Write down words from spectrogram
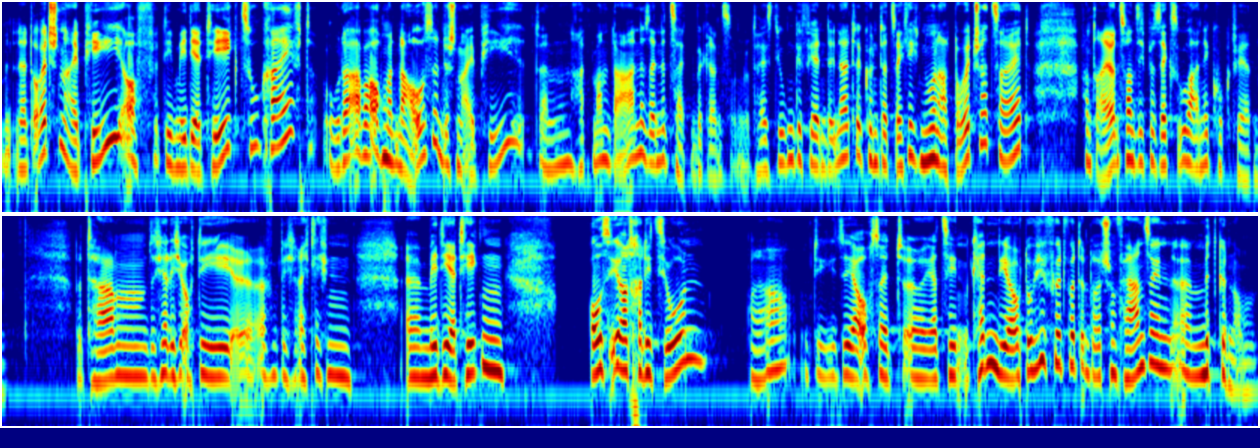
mit einer deutschen IP auf die Mediathek zugreift oder aber auch mit einer ausländischen IP, dann hat man da eine Sendezeitenbegrenzung. Das heißt, jugendgefährdende Inhalte können tatsächlich nur nach deutscher Zeit von 23 bis 6 Uhr angeguckt werden. Das haben sicherlich auch die äh, öffentlich-rechtlichen äh, Mediatheken aus ihrer Tradition, ja, die sie ja auch seit äh, Jahrzehnten kennen, die ja auch durchgeführt wird im deutschen Fernsehen, äh, mitgenommen.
